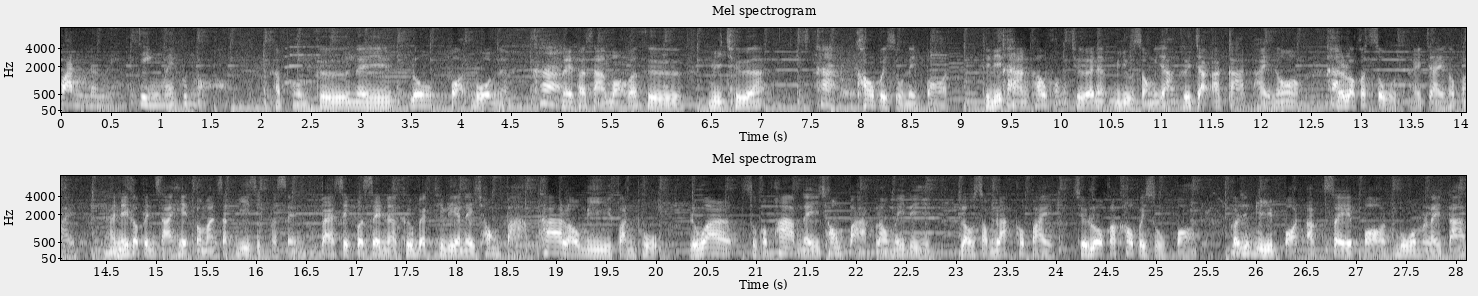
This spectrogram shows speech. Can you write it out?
ฟันเลย จริงไหมคุณหมอ ครับผมคือในโรคปอดบวมนะค่ะในภาษาหมอก็คือมีเชื้อค่ะ เข้าไปสู่ในปอด ทีนี้ค่ะทางเข้าของเชื้อเนี่ยมีอยู่ 2 อย่างคือจากอากาศภายนอก ค่ะแล้วเราก็สูดหายใจเข้าไปอืมอันนี้ก็เป็นสาเหตุประมาณสัก 20% 80%น่ะคือแบคทีเรียในช่องปาก ถ้าเรามีฟันผุ หรือว่าสุขภาพในช่องปากเราไม่ดี เราสำลักเข้าไป เชื้อโรคก็เข้าไปสู่ปอด ก็จะมีปอดอักเสบปอดบวมอะไรตาม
